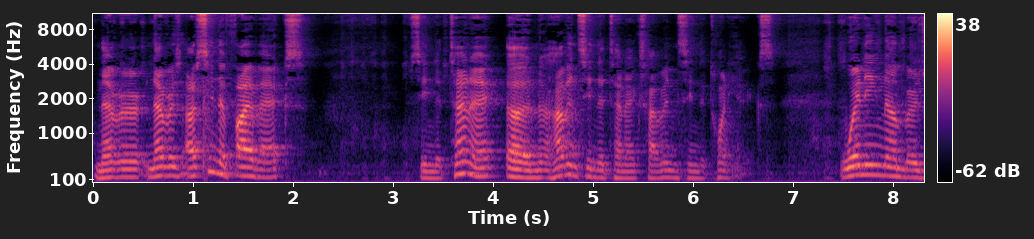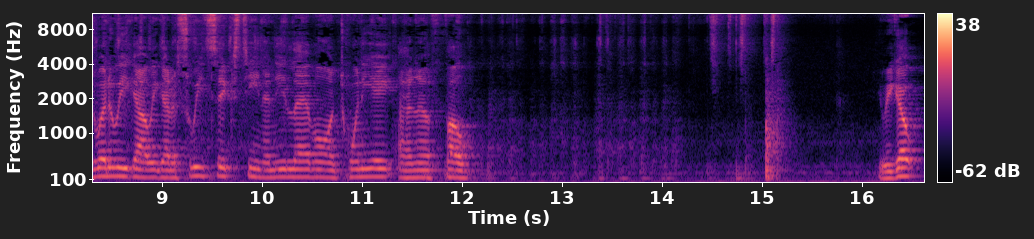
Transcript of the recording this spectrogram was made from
Never, never, I've seen the 5x. Seen the 10x, uh, no, haven't seen the 10x, haven't seen the 20x. Winning numbers. What do we got? We got a sweet 16, an 11, and 28, and a 4. Here we go.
